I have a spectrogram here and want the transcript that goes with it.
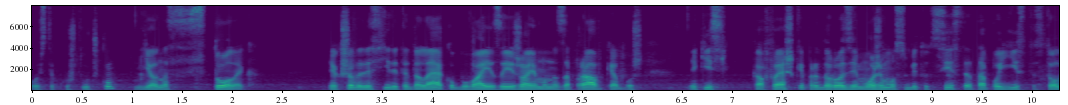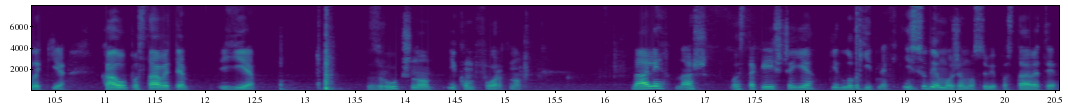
ось таку штучку. Є у нас столик. Якщо ви десь їдете далеко, буває, заїжджаємо на заправки або ж якісь кафешки при дорозі, можемо собі тут сісти та поїсти. Столик є. Каву поставити є. Зручно і комфортно. Далі наш ось такий ще є підлокітник. І сюди можемо собі поставити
